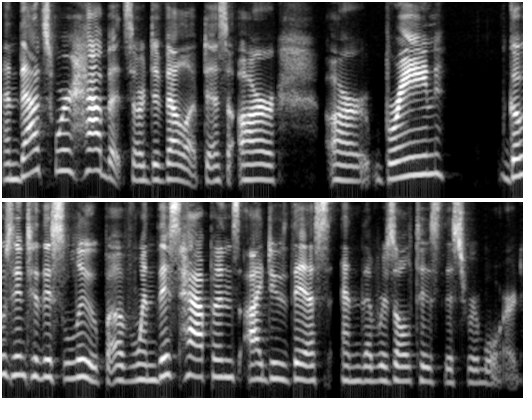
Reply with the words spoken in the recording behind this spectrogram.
And that's where habits are developed as our our brain goes into this loop of when this happens, I do this, and the result is this reward.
